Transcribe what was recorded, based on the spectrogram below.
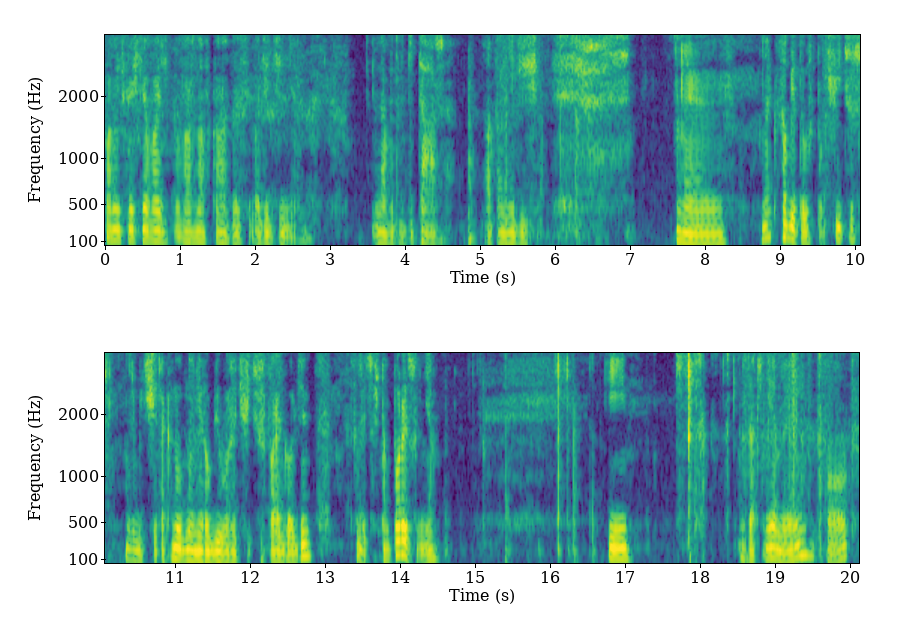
Pamięć mięśniowa jest ważna w każdej chyba dziedzinie. Nawet w gitarze. A to nie dzisiaj. Eee, Jak sobie to już poćwiczysz, żeby ci się tak nudno nie robiło, że ćwiczysz parę godzin, sobie coś tam porysuj, nie? I zaczniemy od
